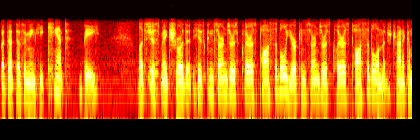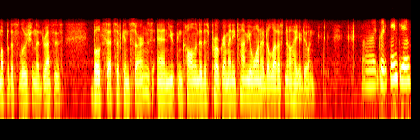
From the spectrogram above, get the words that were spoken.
but that doesn't mean he can't be. Let's just mm-hmm. make sure that his concerns are as clear as possible, your concerns are as clear as possible, and that you're trying to come up with a solution that addresses both sets of concerns. And you can call into this program anytime you wanted to let us know how you're doing. All right, great. Thank you.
